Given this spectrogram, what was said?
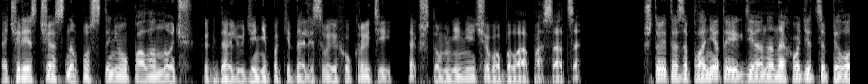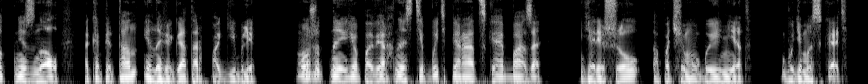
А через час на пустыне упала ночь, когда люди не покидали своих укрытий, так что мне нечего было опасаться. Что это за планета и где она находится, пилот не знал, а капитан и навигатор погибли. Может на ее поверхности быть пиратская база. Я решил, а почему бы и нет. Будем искать.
